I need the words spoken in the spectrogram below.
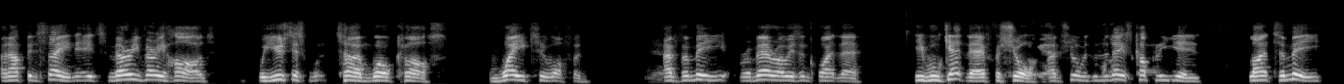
and I've been saying it's very very hard we use this term world class way too often. Yeah. And for me, Romero isn't quite there. He will get there for sure. I'm sure within the next couple of years. Like to me,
